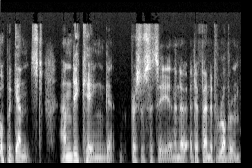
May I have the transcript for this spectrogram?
up against Andy King, Bristol City, and then a, defender for Rotherham.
